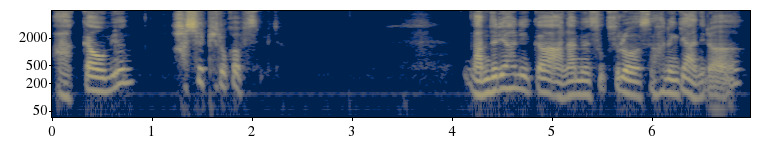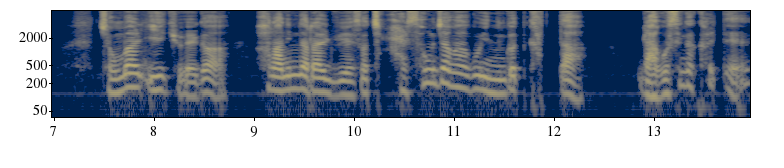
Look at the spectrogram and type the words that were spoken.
아까우면 하실 필요가 없습니다. 남들이 하니까 안 하면 쑥스러워서 하는 게 아니라 정말 이 교회가 하나님 나라를 위해서 잘 성장하고 있는 것 같다라고 생각할 때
